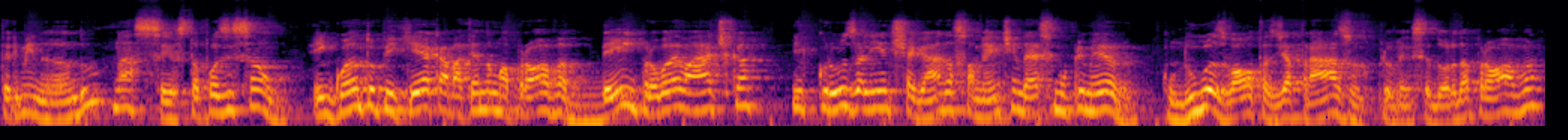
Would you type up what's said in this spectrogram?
terminando na sexta posição. Enquanto o Piquet acaba tendo uma prova bem problemática e cruza a linha de chegada somente em 11 primeiro, com duas voltas de atraso para o vencedor da prova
